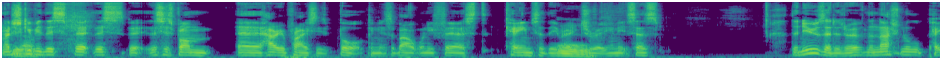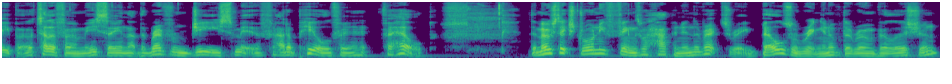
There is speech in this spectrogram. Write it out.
I'll just you give you this bit. This bit. This is from uh, Harry Price's book, and it's about when he first came to the Mm. rectory. And it says, "The news editor of the national paper telephoned me saying that the Reverend G. Smith had appealed for for help." The most extraordinary things were happening in the rectory. Bells were ringing of their own volition.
